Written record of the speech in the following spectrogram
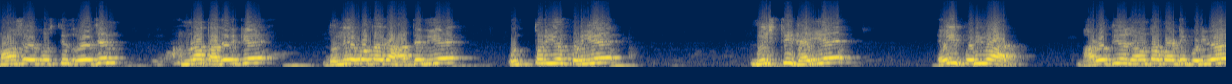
মহাশয় উপস্থিত রয়েছেন। আমরা তাদেরকে দলীয় পতাকা হাতে দিয়ে উত্তরীয় পরিয়ে, মিষ্টি খাইয়ে এই পরিবার, ভারতীয় জনতা পার্টি পরিবার,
